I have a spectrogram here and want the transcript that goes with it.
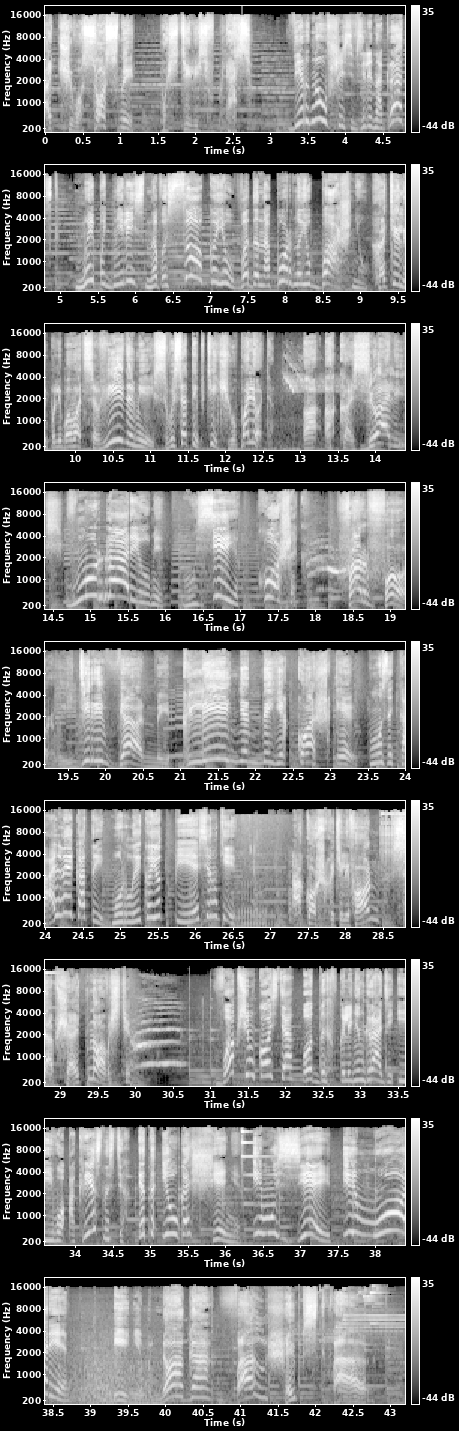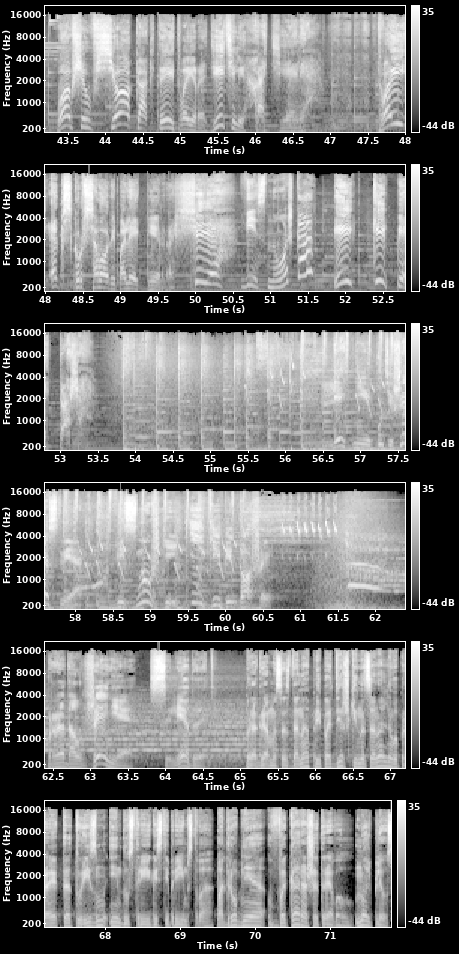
отчего сосны пустились в пляс. Вернувшись в Зеленоградск, мы поднялись на высокую водонапорную башню. Хотели полюбоваться видами с высоты птичьего полета А оказались В мурариуме, музее кошек. фарфоровые, деревянные, глиняные кошки. Музыкальные коты мурлыкают песенки. А кошка-телефон сообщает новости В общем, Костя, отдых в Калининграде и его окрестностях – это и угощение, и музей, и море. И немного волшебства. В общем, все, как ты и твои родители хотели. Твои экскурсоводы по летней России. Веснушка. И Кипитоша Летние путешествия. Веснушки и Кипитоши Продолжение следует Программа создана при поддержке национального проекта «Туризм и индустрия гостеприимства». Подробнее в ВК «Раши Travel 0+.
